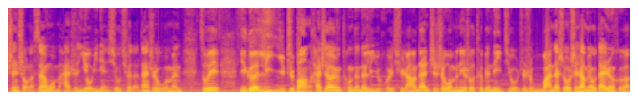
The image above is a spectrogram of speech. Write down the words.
伸手了，虽然我们还是有一点羞怯的，但是我们作为一个礼仪之邦，还是要用同等的礼仪回去。然后，但只是我们那个时候特别内疚，就是玩的时候身上没有带任何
